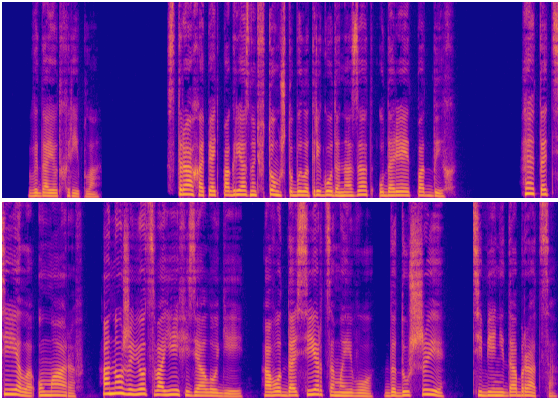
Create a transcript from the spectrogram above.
— выдает хрипло. Страх опять погрязнуть в том, что было три года назад, ударяет под дых. Это тело, Умаров, оно живет своей физиологией, а вот до сердца моего, до души тебе не добраться.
